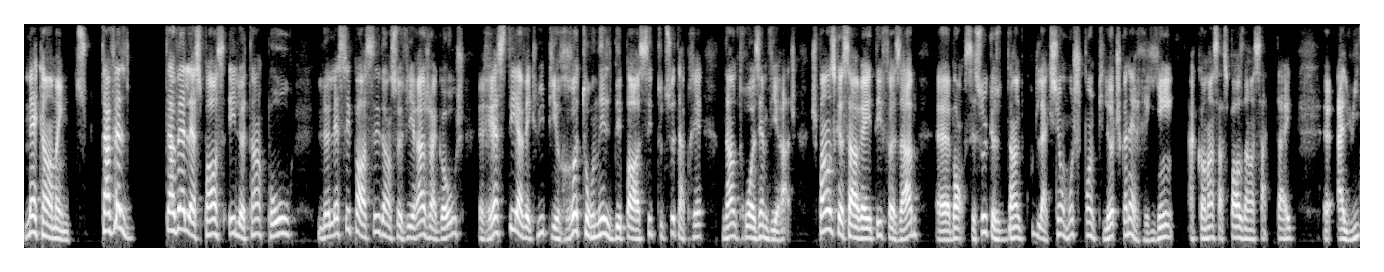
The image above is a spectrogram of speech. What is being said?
mais quand même, tu tu avais, l'espace et le temps pour le laisser passer dans ce virage à gauche, rester avec lui, puis retourner le dépasser tout de suite après dans le troisième virage. Je pense que ça aurait été faisable. Euh, bon, c'est sûr que dans le coup de l'action, moi, je ne suis pas un pilote, je ne connais rien à comment ça se passe dans sa tête euh, à lui,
